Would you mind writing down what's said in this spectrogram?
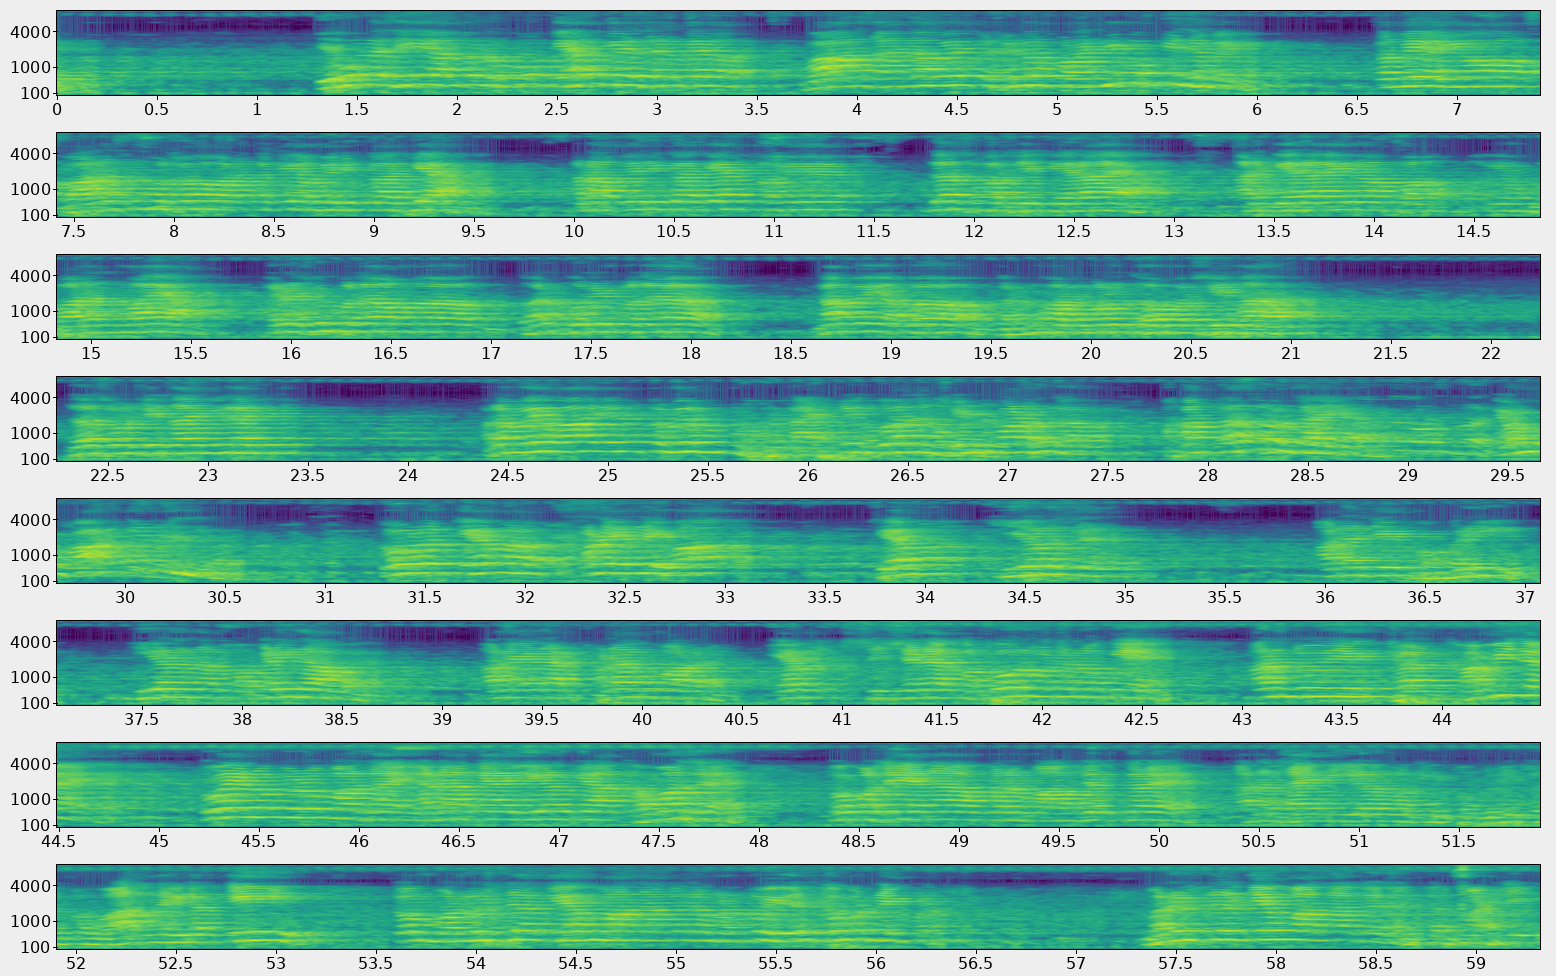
એવું નથી, આ તો લોકો કેમ કહે છે કે વાર સાંજા હવે કૃષ્ણ પડની મુક્તિ છે ભાઈ તમે અહીંયા ભારતનો છો અને તમે અમેરિકા ગયા, અને અમેરિકા ગયા તમે દસ વર્ષે ઘેર આવ્યા અને ઘેર આવીને ભ- અહીંયા ભારતમાં આવ્યા એટલે શું બધા ઘર ખોલી બધા, ના ભાઈ, હવે ઘરનું અજમાડું દસ વર્ષે થાય. દસ વર્ષે થાય વિરાજ અરે ભાઈ વાહ એ તમે રાષ્ટ્રીય ધ્વજ છીન પાડો છો. આ દસ વર્ષ થાય એમ વાર કેમ છે તો કેમ? પણ એને એવા જેમ ઈયળ છે, અને જે ભમરી ઈયળને પકડી લાવે, અને એના ઠડક મારે, એમ શિષ્યને કઠોર વચનો કે અને જો એ ખામી જાય, તો એનો બેડો પાર થાય, અને કે આ ઈયળ કે આ છે, તો પછી એના ઉપર માવજત કરે, અને સાહેબ, ઈયળમાંથી ભમરી છે તો વાત નહીં લાગતી તો મનુષ્ય કેમ વાત છે? મને તો એ જ ખબર નહીં પડતી. મનુષ્ય કેમ વાત આવે છે? ધર્માજી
